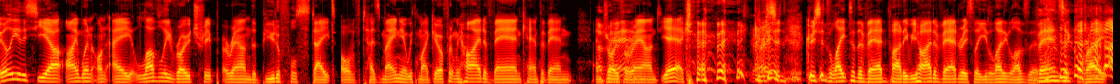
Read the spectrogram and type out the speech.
earlier this year, I went on a lovely road trip around the beautiful state of Tasmania with my girlfriend. We hired a van, camper van, and A drove van? around. Yeah, Christian, Christian's late to the van party. We hired a van recently. He bloody loves it. Vans are great.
